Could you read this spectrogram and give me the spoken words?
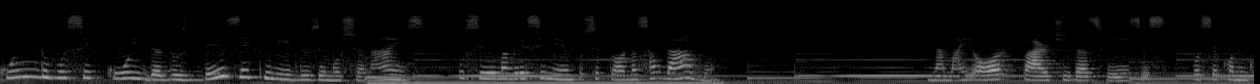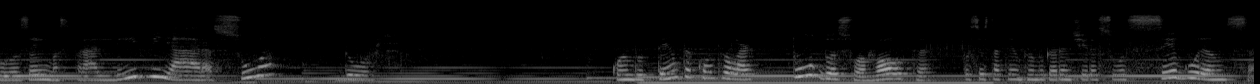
Quando você cuida dos desequilíbrios emocionais, o seu emagrecimento se torna saudável. Na maior parte das vezes, você come guloseimas para aliviar a sua dor. Quando tenta controlar tudo à sua volta, você está tentando garantir a sua segurança.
